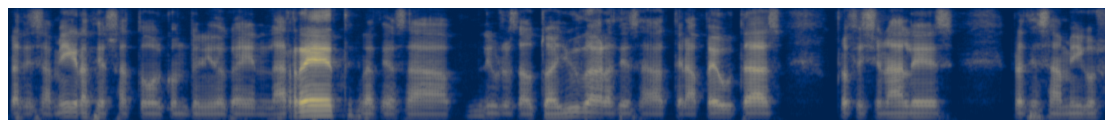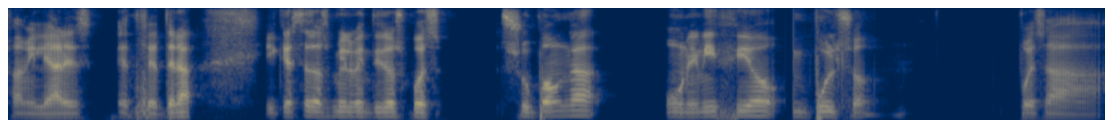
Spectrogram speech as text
Gracias a mí, gracias a todo el contenido que hay en la red, gracias a libros de autoayuda, gracias a terapeutas, profesionales, gracias a amigos, familiares, etcétera. Y que este 2022 pues suponga un inicio, un impulso pues a,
